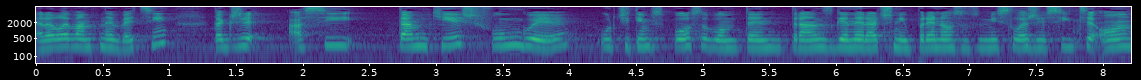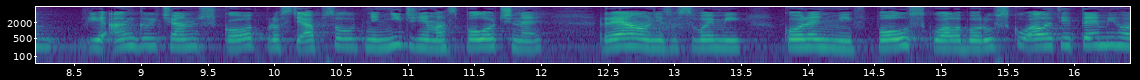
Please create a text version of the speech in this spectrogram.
relevantné veci. Takže asi tam tiež funguje určitým spôsobom ten transgeneračný prenos v zmysle, že síce on je angličan, škód, proste absolútne nič nemá spoločné reálne so svojimi koreňmi v Polsku alebo Rusku, ale tie témy ho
